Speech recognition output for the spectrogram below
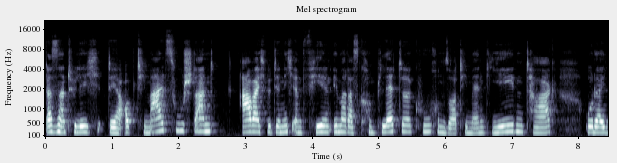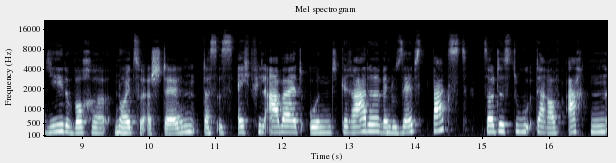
Das ist natürlich der Optimalzustand. Aber ich würde dir nicht empfehlen, immer das komplette Kuchensortiment jeden Tag oder jede Woche neu zu erstellen. Das ist echt viel Arbeit und gerade wenn du selbst backst, solltest du darauf achten,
